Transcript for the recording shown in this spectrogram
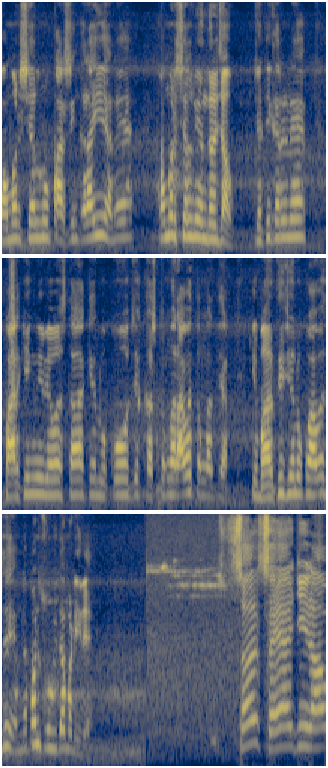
કોમર્શિયલનું પાર્સિંગ કરાવી અને કોમર્શિયલની અંદર જાઓ. જેથી કરીને પાર્કિંગની વ્યવસ્થા કે લોકો જે કસ્ટમર આવે તમારે ત્યાં, કે બહારથી જે લોકો આવે છે, એમને પણ સુવિધા મળી રહે. સર, સયાજીરાવ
